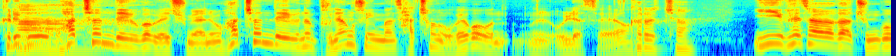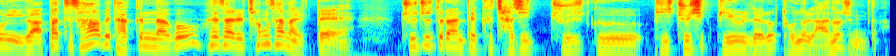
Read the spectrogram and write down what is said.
그리고 아. 화천대유가 왜 중요하냐면 화천대유는 분양 수익만 4,500억 원을 올렸어요. 그렇죠. 이 회사가 준공이 그 아파트 사업이 다 끝나고 회사를 청산할 때 주주들한테 그 자식 주 그 주식 비율대로 돈을 나눠줍니다.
